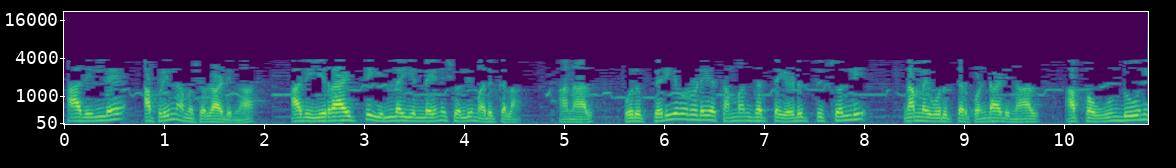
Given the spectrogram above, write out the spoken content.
அது இல்லை அப்படின்னு நம்ம சொல்லாடினா அது இராய்த்து இல்லை இல்லைன்னு சொல்லி மறுக்கலாம். ஆனால் ஒரு பெரியவருடைய சம்பந்தத்தை எடுத்து சொல்லி நம்மை ஒருத்தர் கொண்டாடினால் அப்ப உண்டுன்னு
